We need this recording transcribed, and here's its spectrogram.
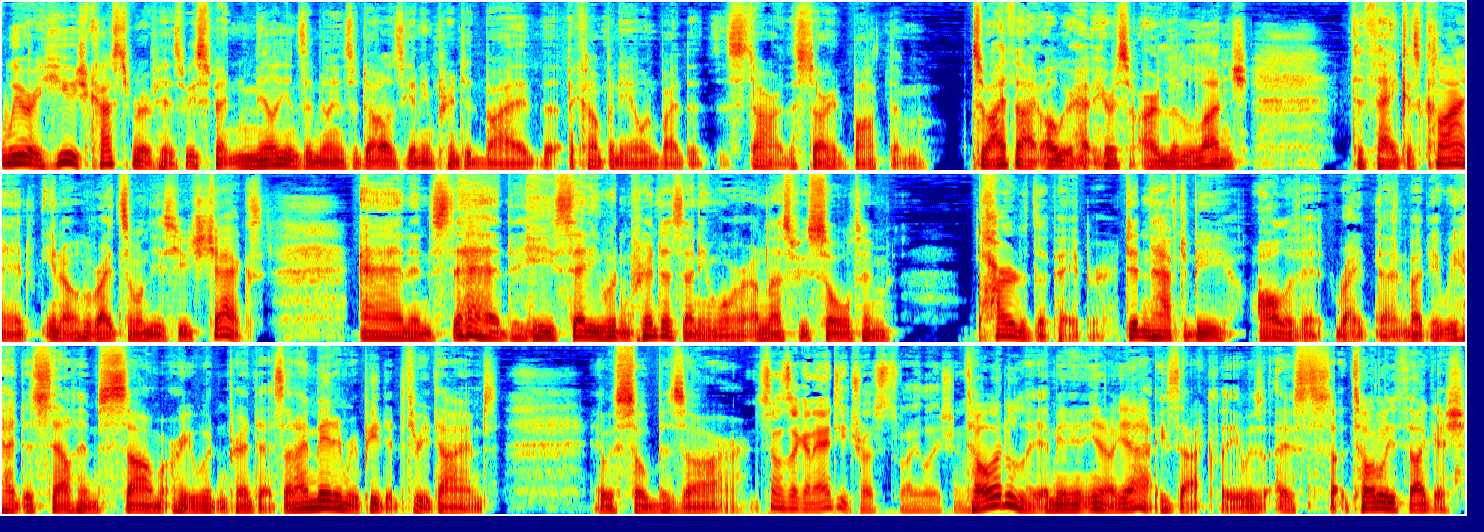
we were a huge customer of his. We spent millions and millions of dollars getting printed by the, a company owned by the Star. The Star had bought them. So I thought, oh, we're, here's our little lunch to thank his client, you know, who writes some of these huge checks. And instead, he said he wouldn't print us anymore unless we sold him part of the paper. It didn't have to be all of it right then, but we had to sell him some or he wouldn't print us. And I made him repeat it three times. It was so bizarre. It sounds like an antitrust violation. Totally. I mean, you know, yeah, exactly. It was, it was so- totally thuggish.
